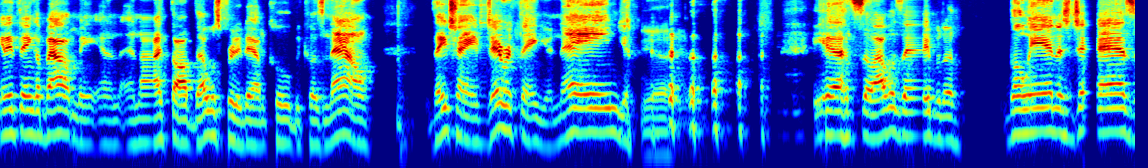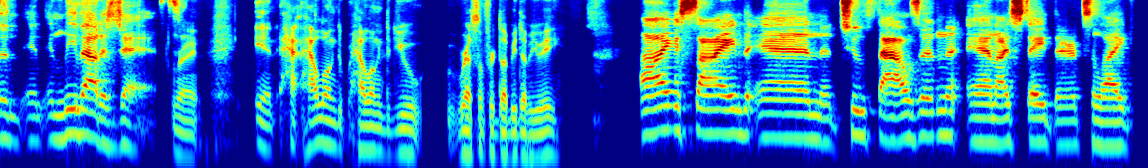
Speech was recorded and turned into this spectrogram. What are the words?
anything about me, and and I thought that was pretty damn cool because now they changed everything, your name, your, Yeah. yeah. So I was able to go in as jazz and, and, and leave out as jazz. right. And how long? How long did you wrestle for? WWE? I signed in 2000 and I stayed there to like,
